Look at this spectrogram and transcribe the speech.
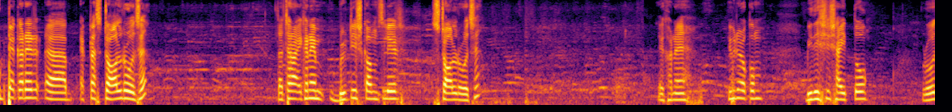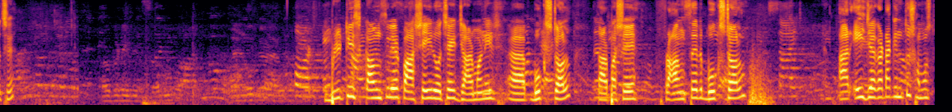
উডপ্যাকারের একটা স্টল রয়েছে। তাছাড়া এখানে ব্রিটিশ কাউন্সিলের স্টল রয়েছে। এখানে বিভিন্ন রকম বিদেশি সাহিত্য রয়েছে। ব্রিটিশ কাউন্সিলের পাশেই রয়েছে জার্মানির বুক স্টল তার পাশে ফ্রান্সের বুক স্টল আর এই জায়গাটা কিন্তু সমস্ত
